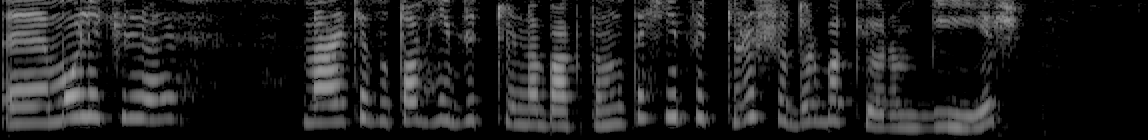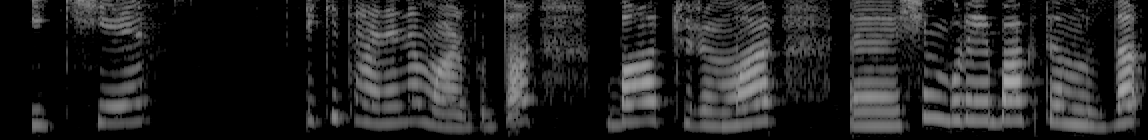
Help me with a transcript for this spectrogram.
e, molekülün merkez atom hibrit türüne baktığımızda hibrit türü şudur. Bakıyorum 1, 2, iki tane ne var burada? Bağ türüm var. E, şimdi buraya baktığımızda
